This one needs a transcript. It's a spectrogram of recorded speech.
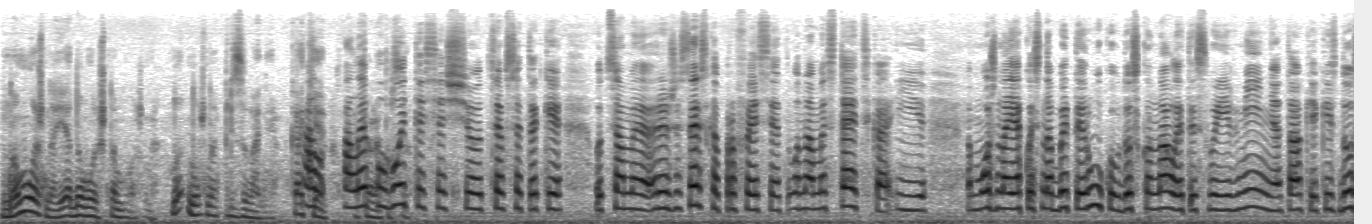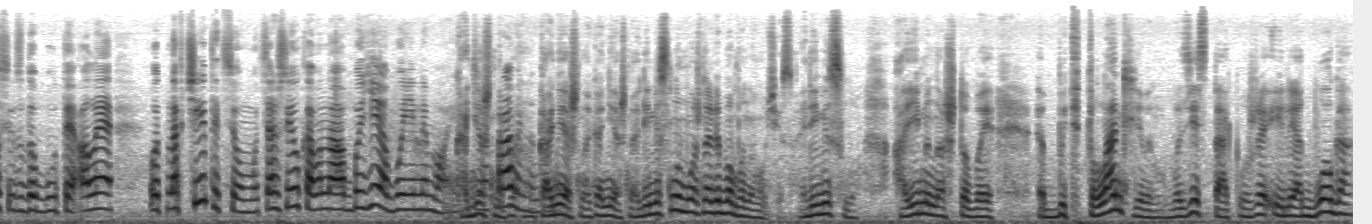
Но можно, я думаю, что можно. Ну, нужно призвание. Как А- я але погодьтеся, що це все-таки от саме режисерська професія, вона мистецька і можна якось набити руку, вдосконалити свої вміння, так, якийсь досвід здобути. Але от навчити цьому, ця жилка вона або є, або її немає. Я Конечно, правильно да, думаю? конечно, конечно. Ремеслу можно любому научиться. Ремеслу. А именно, чтобы э, быть талантливым, вот здесь так, уже или от Бога,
